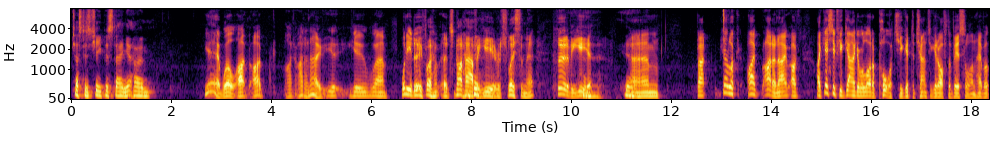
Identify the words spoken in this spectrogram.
just as cheap as staying at home. Yeah, well, I I I, I don't know. You you um, what do you do for? It's not half a year. It's less than that. Third of a year. Yeah. Um, but yeah, look, I I don't know. I I guess if you're going to a lot of ports, you get the chance to get off the vessel and have a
